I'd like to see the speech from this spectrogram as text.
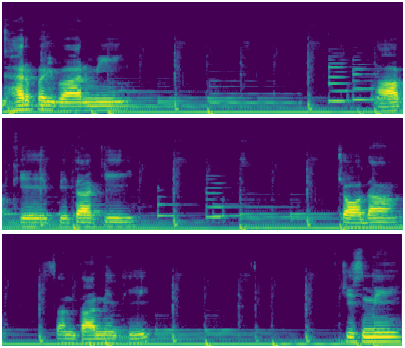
घर परिवार में आपके पिता की चौदह संतानें थी, जिसमें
